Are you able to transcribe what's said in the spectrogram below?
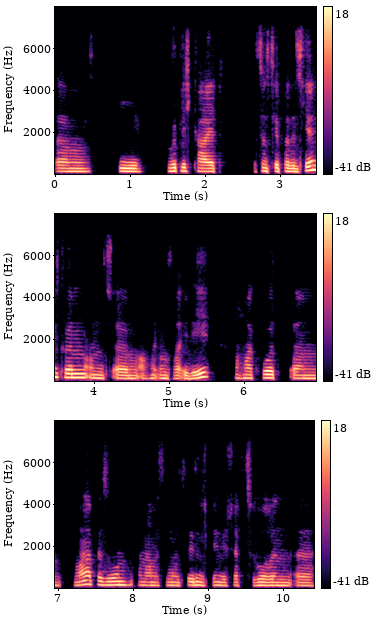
ähm, die Möglichkeit, dass wir uns hier präsentieren können und ähm, auch mit unserer Idee. Nochmal kurz ähm, zu meiner Person. Mein Name ist Simon Zilgen, ich bin Geschäftsführerin äh,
